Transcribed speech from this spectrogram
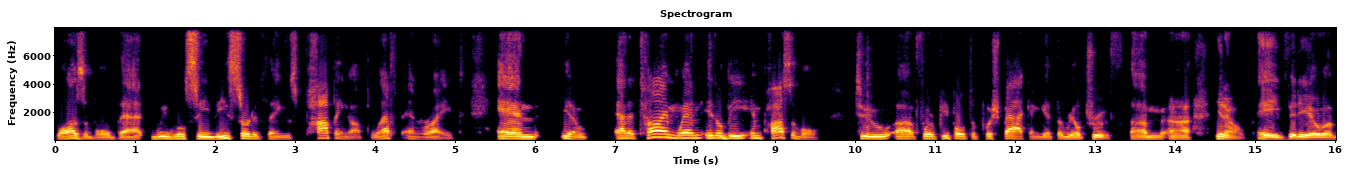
plausible that we will see these sort of things popping up left and right. And, you know, at a time when it'll be impossible to uh, for people to push back and get the real truth. Um, uh, you know, a video of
